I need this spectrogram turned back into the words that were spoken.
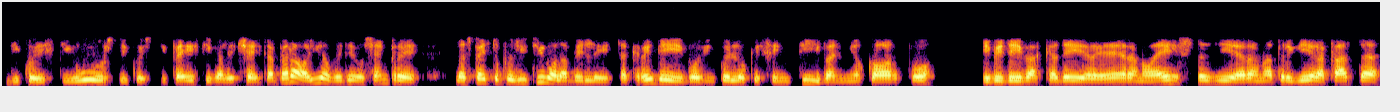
di questi URSS, di questi festival, eccetera, però io vedevo sempre l'aspetto positivo, la bellezza, credevo in quello che sentiva il mio corpo che vedeva accadere, erano estasi, era una preghiera fatta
